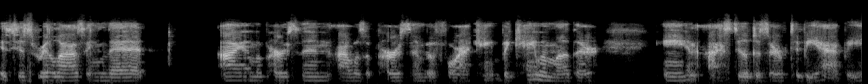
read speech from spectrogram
is just realizing that I am a person. I was a person before I came became a mother, and I still deserve to be happy.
